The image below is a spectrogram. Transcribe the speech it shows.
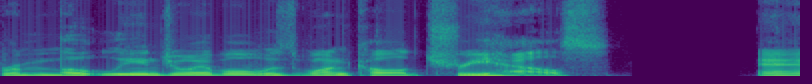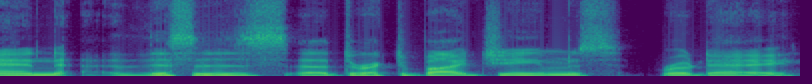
remotely enjoyable was one called Treehouse. And this is uh, directed by James Roday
